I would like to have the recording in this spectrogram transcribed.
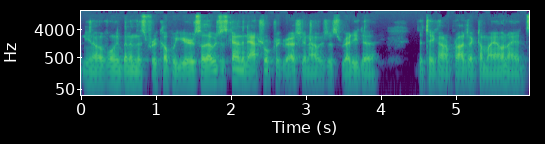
you know, I've only been in this for a couple years, so that was just kind of the natural progression. I was just ready to to take on a project on my own. I had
